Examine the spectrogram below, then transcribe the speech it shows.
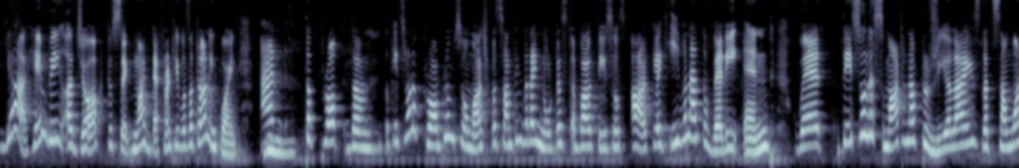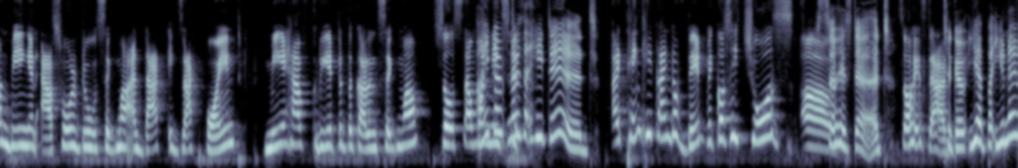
yeah, him being a jerk to Sigma definitely was a turning point. And hmm. the prop the okay, it's not a problem so much, but something that I noticed about Tae-sul's arc, like even at the very end, where Tae-sul is smart enough to realize that someone being an asshole to Sigma at that exact point may have created the current Sigma. So someone I needs don't know to. that he did. I think he kind of did because he chose. Uh, Seo-hae's dad Seo-hae's dad. to go. Yeah, but you know,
